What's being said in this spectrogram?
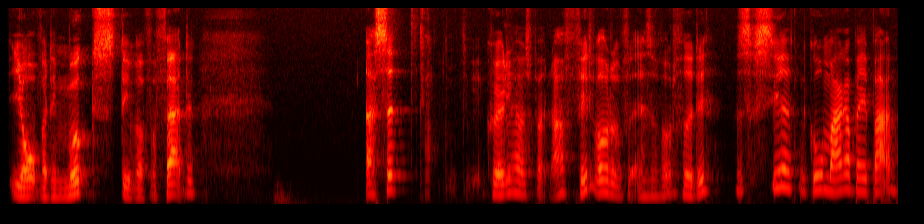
i år var det muks, det var forfærdeligt. Og så kunne jeg ikke lade spørge, Nå fedt, hvor har du, altså, hvor du fået det? Og så siger den gode makker bag barn,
